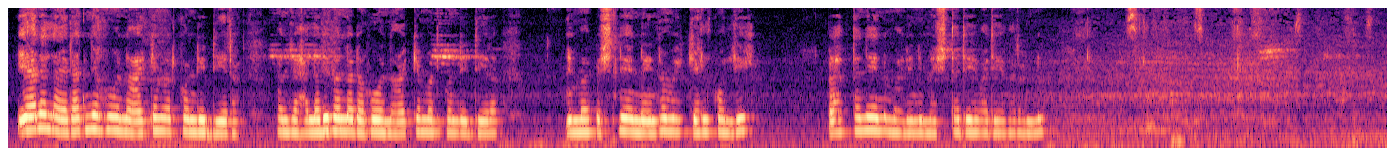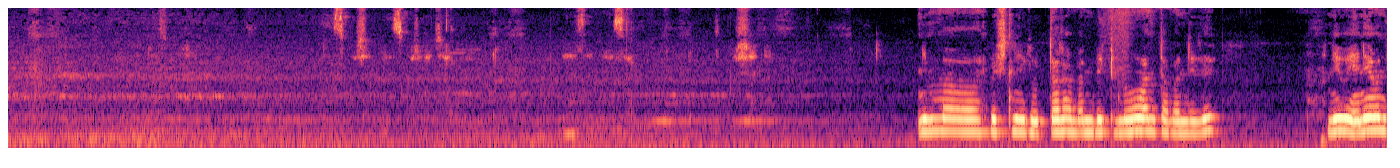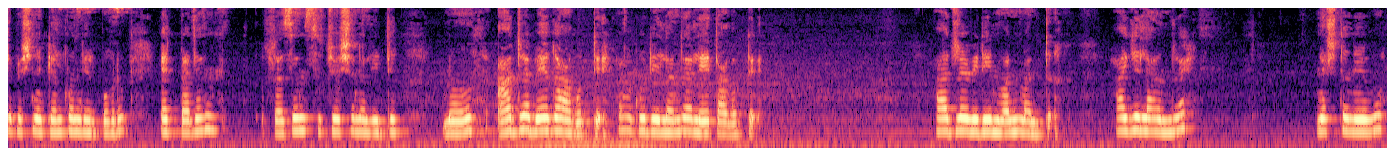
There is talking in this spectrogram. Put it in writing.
ಯಾರೆಲ್ಲ ಎರಡನೇ ಹೂವನ್ನು ಆಯ್ಕೆ ಮಾಡ್ಕೊಂಡಿದ್ದೀರಾ? ಅಂದರೆ ಹಳದಿ ಬಣ್ಣದ ಹೂವನ್ನು ಆಯ್ಕೆ ಮಾಡ್ಕೊಂಡಿದ್ದೀರಾ? ನಿಮ್ಮ ಪ್ರಶ್ನೆಯನ್ನು ಇನ್ನೊಮ್ಮೆ ಕೇಳ್ಕೊಳ್ಳಿ. ಪ್ರಾರ್ಥನೆಯನ್ನು ಮಾಡಿ ನಿಮ್ಮ ಇಷ್ಟ ದೇವ ದೇವರನ್ನು. ನಿಮ್ಮ ಪ್ರಶ್ನೆಗೆ ಉತ್ತರ ಬಂದುಬಿಟ್ಟು ನೋ ಅಂತ ಬಂದಿದೆ. ನೀವು ಏನೇ ಒಂದು ಪ್ರಶ್ನೆ ಕೇಳ್ಕೊಂಡಿರ್ಬೋದು ಎಟ್ ಪ್ರೆಸೆಂಟ್ ಪ್ರೆಸೆಂಟ್ ಸಿಚುವೇಷನಲ್ಲಿದ್ದು ನೋ, ಆದರೆ ಬೇಗ ಆಗುತ್ತೆ. ಆಗೋದಿಲ್ಲ ಅಂದರೆ ಲೇಟ್ ಆಗುತ್ತೆ. ಆದರೆ ವಿದಿನ್ ಒನ್ ಮಂತ್ ಆಗಿಲ್ಲ ಅಂದರೆ ನೆಕ್ಸ್ಟ್ ನೀವು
